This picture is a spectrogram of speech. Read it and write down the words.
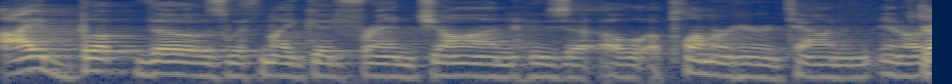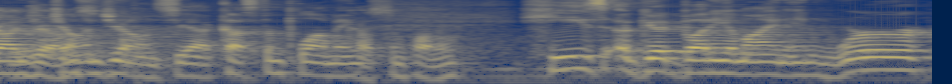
I booked those with my good friend John, who's a, a, a plumber here in town. In, in our John Jones. John Jones, yeah, custom plumbing. Custom plumbing. He's a good buddy of mine, and we're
